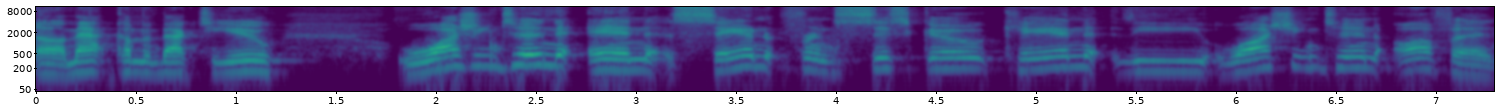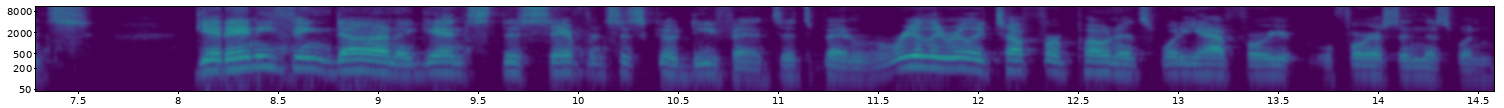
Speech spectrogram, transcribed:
Uh, Matt, coming back to you. Washington and San Francisco. Can the Washington offense get anything done against this San Francisco defense. It's been really, really tough for opponents. What do you have for you, for us in this one?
